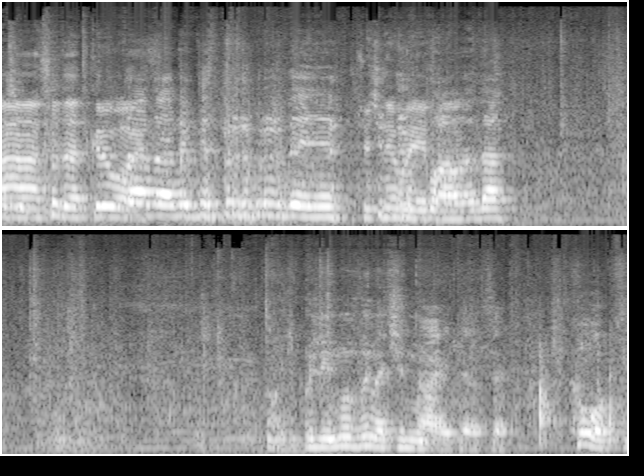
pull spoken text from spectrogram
А, сюди Да, відкривай. да, не без предупреждения. Чуть не випало. впала, да. Ой, блін, ну ви починаєте оце. Хлопці.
